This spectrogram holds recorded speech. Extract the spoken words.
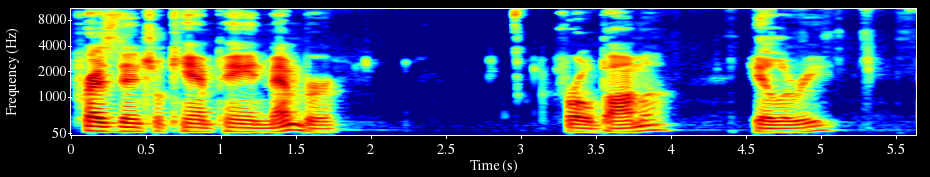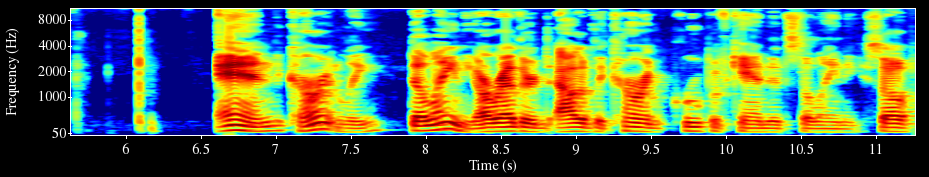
presidential campaign member for Obama, Hillary, and currently Delaney, or rather, out of the current group of candidates, Delaney. So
